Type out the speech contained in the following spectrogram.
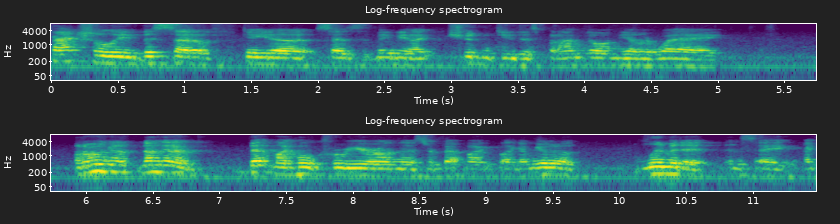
factually, this set of data says that maybe I shouldn't do this, but I'm going the other way. But I'm gonna, not gonna bet my whole career on this or bet my, like, I'm gonna limit it and say, I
